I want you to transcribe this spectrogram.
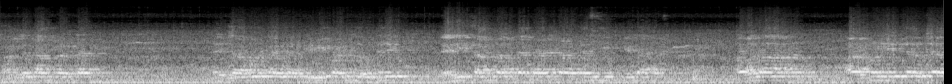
चांगलं काम करतात. त्याच्यावर काही टी व्ही पाटील होते त्यांनी चांगला आपल्या कार्यकाळात त्यांनी केला. आम्हाला आठवण येते आमच्या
